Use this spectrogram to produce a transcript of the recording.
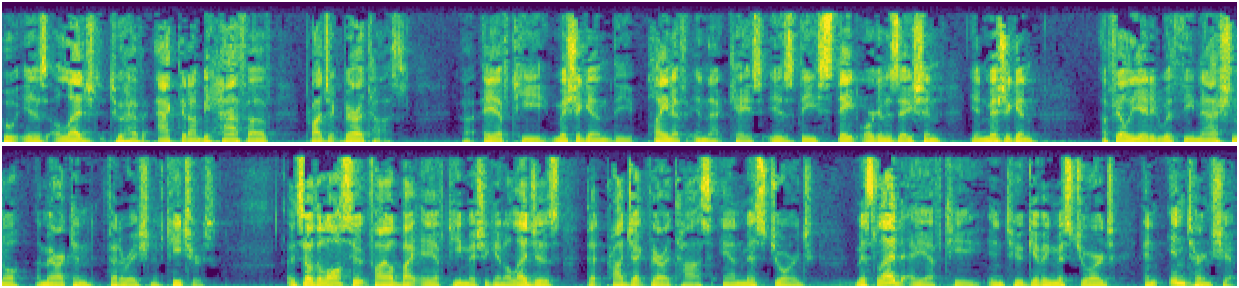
who is alleged to have acted on behalf of Project Veritas. Uh, AFT Michigan, the plaintiff in that case, is the state organization in Michigan affiliated with the National American Federation of Teachers. And so the lawsuit filed by AFT Michigan alleges that Project Veritas and Miss George misled AFT into giving Miss George an internship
